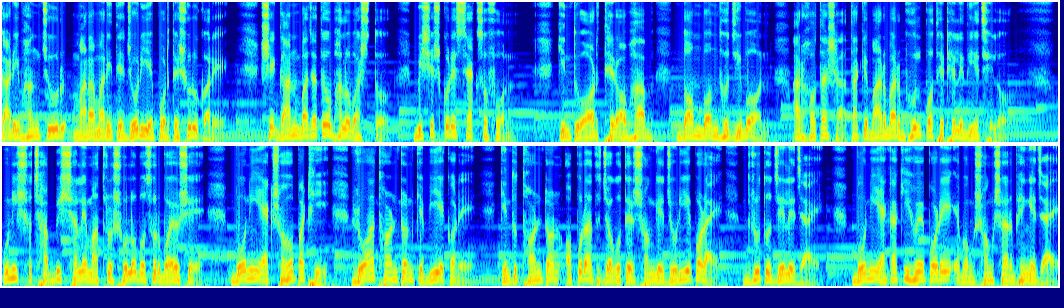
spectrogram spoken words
গাড়ি ভাঙচুর, মারামারিতে জড়িয়ে পড়তে শুরু করে। সে গান বাজাতেও ভালোবাসত, বিশেষ করে স্যাক্সোফোন। কিন্তু অর্থের অভাব, দমবন্ধ জীবন আর হতাশা তাকে বারবার ভুল পথে ঠেলে দিয়েছিল। উনিশশো ছাব্বিশ সালে মাত্র ১৬ বছর বয়সে বনি এক সহপাঠী রোয়া থর্নটনকে বিয়ে করে। কিন্তু থর্নটন অপরাধ জগতের সঙ্গে জড়িয়ে পড়ায় দ্রুত জেলে যায়। বনি একাকী হয়ে পড়ে এবং সংসার ভেঙে যায়।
